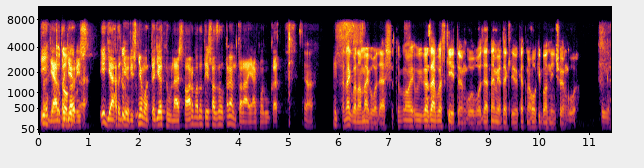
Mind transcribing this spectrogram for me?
Így járt Tudom, a Győr is. Így járt hát a Győr is. Nyomott egy 5 0 harmadot, és azóta nem találják magukat. Ja. Hát megvan a megoldás. Hát, ma- Igazából ez két öngól volt, de hát nem érdekli őket, mert hokiban nincs öngól. Igen.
